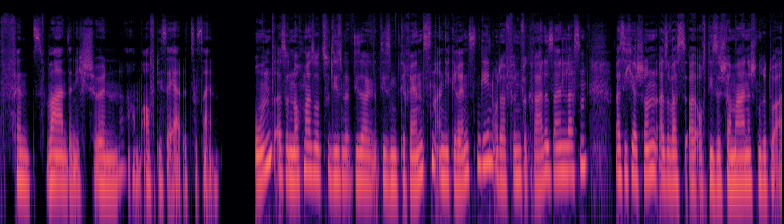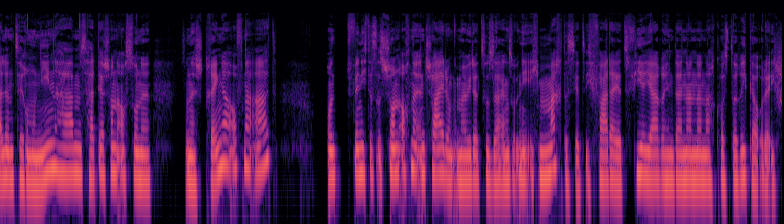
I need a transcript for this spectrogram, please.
Finde es wahnsinnig schön, ähm, auf dieser Erde zu sein. Und also nochmal so zu diesem, dieser, diesem Grenzen, an die Grenzen gehen oder fünfe gerade sein lassen, was ich ja schon, also was äh, auch diese schamanischen Rituale und Zeremonien haben, es hat ja schon auch so eine, so eine Strenge auf eine Art. Und finde ich, das ist schon auch eine Entscheidung, immer wieder zu sagen, so, nee, ich mache das jetzt. Ich fahre da jetzt vier Jahre hintereinander nach Costa Rica oder ich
